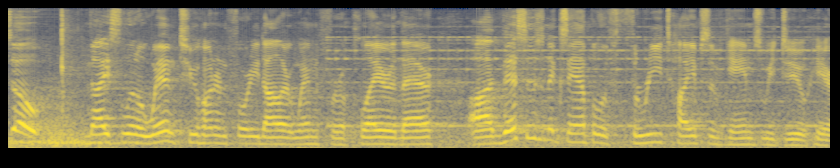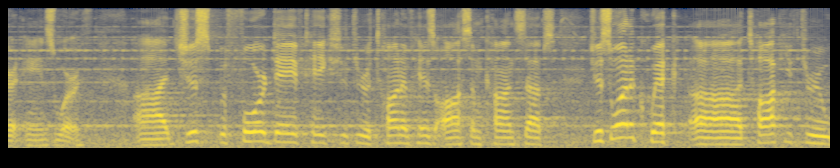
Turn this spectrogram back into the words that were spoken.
So nice little win, $240 win for a player there. Uh, this is an example of three types of games we do here at Ainsworth. Uh, just before Dave takes you through a ton of his awesome concepts, just want to quick uh, talk you through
